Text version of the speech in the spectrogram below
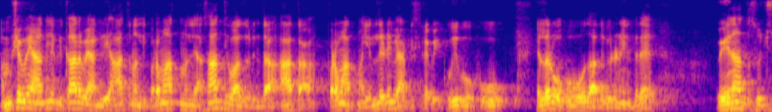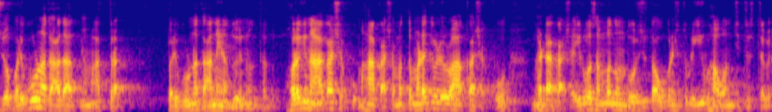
ಅಂಶವೇ ಆಗಲಿ, ವಿಕಾರವೇ ಆಗಲಿ, ಆತನಲ್ಲಿ, ಪರಮಾತ್ಮನಲ್ಲಿ ಅಸಾಧ್ಯವಾದುದರಿಂದ ಆತ ಪರಮಾತ್ಮ ಎಲ್ಲೆಡೆ ವ್ಯಾಪಿಸಿರಬೇಕು. ವಿಭುಹು ಎಲ್ಲರೂ ಒಪ್ಪಬಹುದಾದ ವಿವರಣೆ ಎಂದರೆ ವೇದಾಂತ ಸೂಚಿಸುವ ಪರಿಪೂರ್ಣ ತಾದಾತ್ಮ್ಯ ಮಾತ್ರ. ಪರಿಪೂರ್ಣ ತಾನೇ ಅದು ಎನ್ನುವಂಥದ್ದು. ಹೊರಗಿನ ಆಕಾಶಕ್ಕೂ, ಮಹಾಕಾಶ ಮತ್ತು ಮಡಕೆಗಳಿರುವ ಆಕಾಶಕ್ಕೂ, ಘಟಾಕಾಶ ಇರುವ ಸಂಬಂಧವನ್ನು ತೋರಿಸುತ್ತಾ ಉಪನಿಷತ್ತುಗಳು ಈ ಭಾವವನ್ನು ಚಿತ್ರಿಸ್ತವೆ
